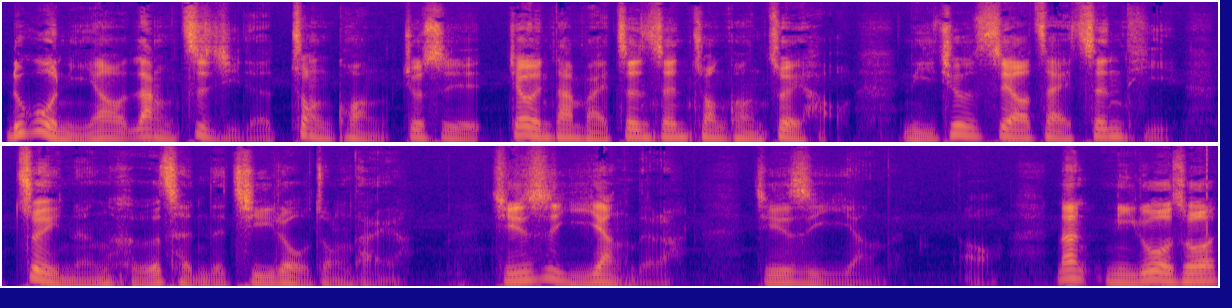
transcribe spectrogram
如果你要让自己的状况就是胶原蛋白增生状况最好，你就是要在身体最能合成的肌肉状态啊，其实是一样的啦，其实是一样的。那你如果说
